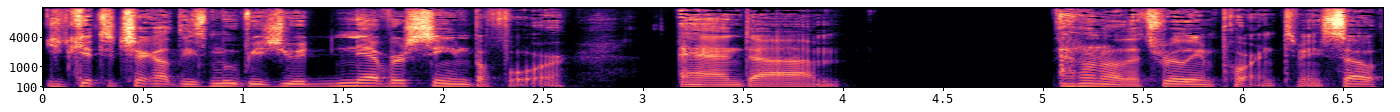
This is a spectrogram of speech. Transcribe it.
you'd get to check out these movies you had never seen before. And, um, I don't know. That's really important to me. So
